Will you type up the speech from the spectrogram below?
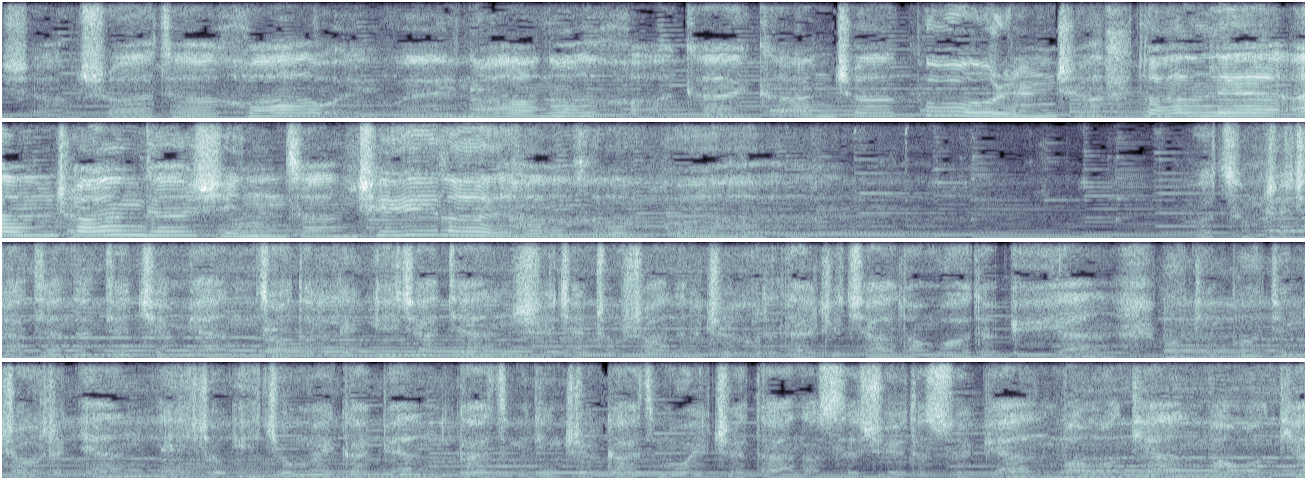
想说的话唯唯诺诺，花开看着不忍折，断裂暗疮的心藏起来好好过。我从这家店的店前面走到了另一家店，时间变，该怎么停止，该怎么维持，大脑思绪的碎片，望望天，望望天，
